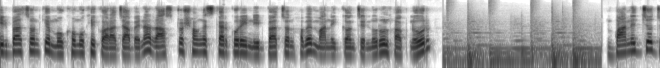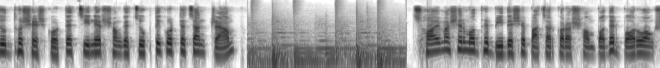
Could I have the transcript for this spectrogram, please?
নির্বাচনকে মুখোমুখি করা যাবে না। রাষ্ট্র সংস্কার করেই নির্বাচন হবে মানিকগঞ্জের নুরুল হক নূর। বাণিজ্য যুদ্ধ শেষ করতে চীনের সঙ্গে চুক্তি করতে চান ট্রাম্প। ছয় মাসের মধ্যে বিদেশে পাচার করা সম্পদের বড় অংশ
